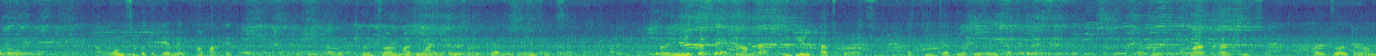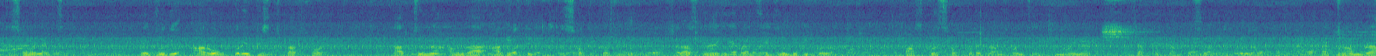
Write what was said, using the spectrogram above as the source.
এবং বংশপতি ড্যামের আপার ক্যাচ ফলে জল মাঝে মাঝে বংশপতি ড্যাম থেকে রিলিজ হচ্ছে ফলে নিউ কাছে এখন আমরা ইভিএল টাচ করে আছি। আজ তিন চার দিন ইডিএল টাচ করে আছি এখন খরা টোটাল চলছে ফলে জলটা নামতে সময় লাগছে। যদি আরও উপরে বৃষ্টিপাত হয়, তার জন্য আমরা আগে থেকে কী কী সতর্কতা ব্যবস্থা পারে সেই জন্য মিটিং করলাম। পাঁচকোয়া সবকটা গ্রাম পঞ্চায়েত, ময়নার চারটা গ্রাম পঞ্চায়েত মিটিং করলাম। এখন আমরা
